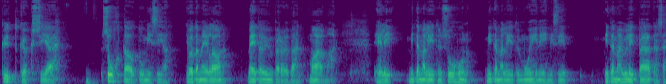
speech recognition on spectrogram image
kytköksiä, suhtautumisia, joita meillä on meitä ympäröivään maailmaan. Eli miten mä liityn suhun, miten mä liityn muihin ihmisiin, miten mä ylipäätänsä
